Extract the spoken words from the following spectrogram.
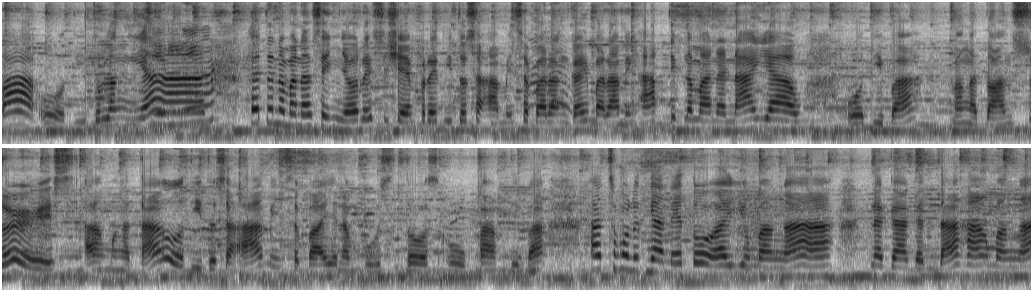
pa? O dito lang yan. Ito naman ang senyores. Siyempre dito sa amin sa barangay maraming active na mananayaw. O di ba mga dancers ang mga tao dito sa amin sa bayan ng Bustos, Opak, di ba? At sumunod nga nito ay yung mga nagagandahang mga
